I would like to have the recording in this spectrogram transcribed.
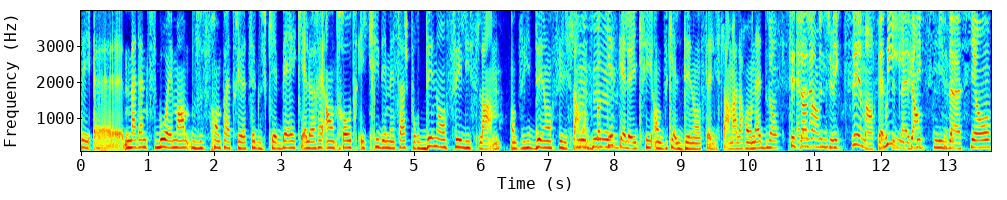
euh, Madame Thibault est membre du Front patriotique du Québec. Elle aurait, entre autres, écrit des messages pour dénoncer l'islam. On dit dénoncer l'islam. On dit pas qu'est-ce qu'elle a écrit. On dit qu'elle dénonçait l'islam. Alors, on a Donc, C'est tendancieux. victime, en fait. Oui, c'est de la on- victimisation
